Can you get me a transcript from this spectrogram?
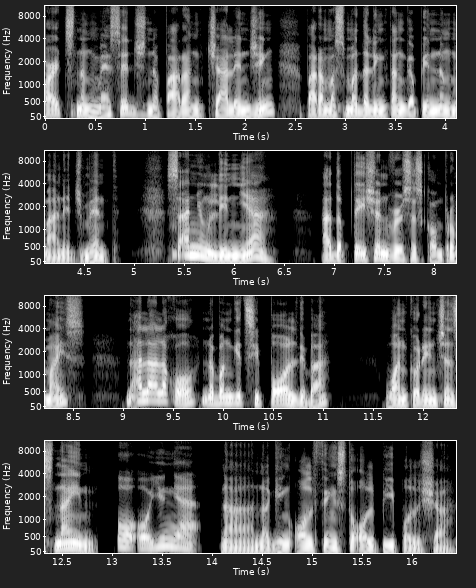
parts ng message na parang challenging para mas madaling tanggapin ng management. Saan yung linya? Adaptation versus compromise? Naalala ko, nabanggit si Paul, di ba? 1 Corinthians 9. Oo, yun nga. na naging all things to all people siya.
